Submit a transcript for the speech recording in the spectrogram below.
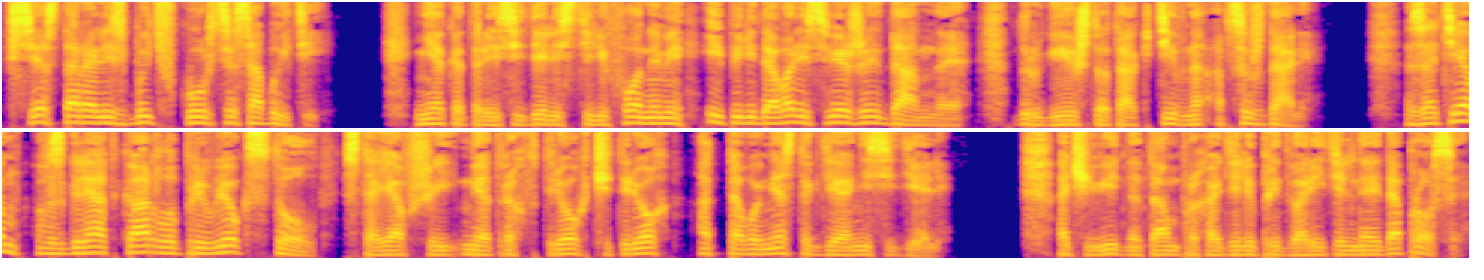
все старались быть в курсе событий. Некоторые сидели с телефонами и передавали свежие данные, другие что-то активно обсуждали. Затем взгляд Карла привлек стол, стоявший метрах в трех-четырех от того места, где они сидели. Очевидно, там проходили предварительные допросы.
